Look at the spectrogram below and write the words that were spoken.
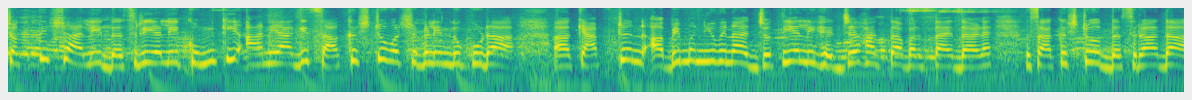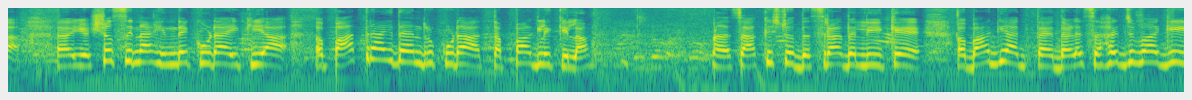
ಶಕ್ತಿಶಾಲಿ, ದಸರಿಯಲ್ಲಿ ಕುಮ್ಕಿ ಆನೆಯಾಗಿ ಸಾಕಷ್ಟು ವರ್ಷಗಳಿಂದಲೂ ಕೂಡ ಕ್ಯಾಪ್ಟನ್ ಅಭಿಮನ್ಯುವಿನ ಜೊತೆಯಲ್ಲಿ ಹೆಜ್ಜೆ ಹಾಕ್ತಾ ಬರ್ತಾ ಸಾಕಷ್ಟು ದಸರಾದ ಯಶಸ್ಸಿನ ಹಿಂದೆ ಕೂಡ ಈಕೆಯ ಪಾತ್ರ ಇದೆ ಅಂದ್ರೂ ಕೂಡ ತಪ್ಪಾಗ್ಲಿಕ್ಕಿಲ್ಲ. ಸಾಕಷ್ಟು ದಸರಾದಲ್ಲಿ ಈಕೆ ಭಾಗಿಯಾಗ್ತಾ ಇದ್ದಾಳೆ. ಸಹಜವಾಗಿ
